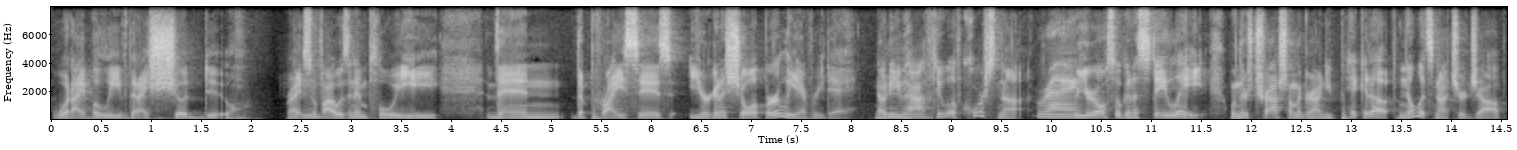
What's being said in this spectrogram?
what I believe that I should do right? So if mm-hmm. I was an employee, then the price is you're going to show up early every day. Now, do you mm. have to? Of course not. Right. But you're also going to stay late. When there's trash on the ground, you pick it up. No, it's not your job,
